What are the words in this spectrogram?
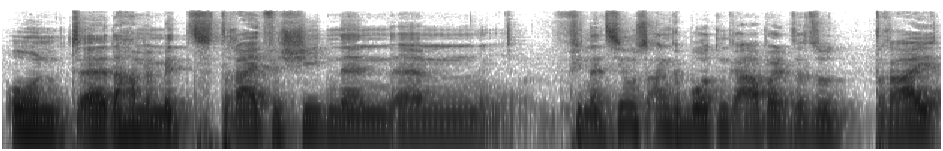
Und äh, da haben wir mit drei verschiedenen ähm, Finanzierungsangeboten gearbeitet, also drei, äh,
